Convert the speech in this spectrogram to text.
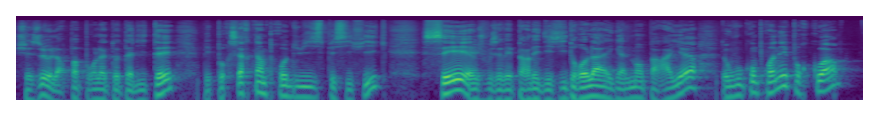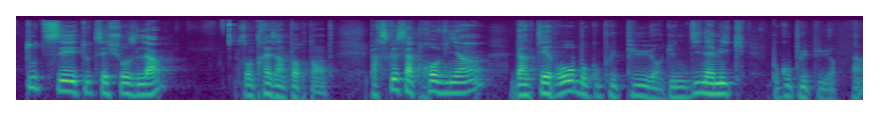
chez eux, alors pas pour la totalité, mais pour certains produits spécifiques, c'est, je vous avais parlé des hydrolats également par ailleurs, donc vous comprenez pourquoi toutes ces, toutes ces choses-là sont très importantes. Parce que ça provient d'un terreau beaucoup plus pur, d'une dynamique beaucoup plus pure. Hein.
